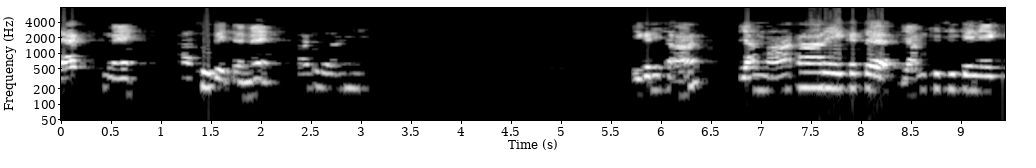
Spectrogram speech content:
දැක්ම අසුබෙතම පාඩුවන්නේ ඒක නිසා යම් ආකාරයකට යම් කිසි කෙනෙක්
